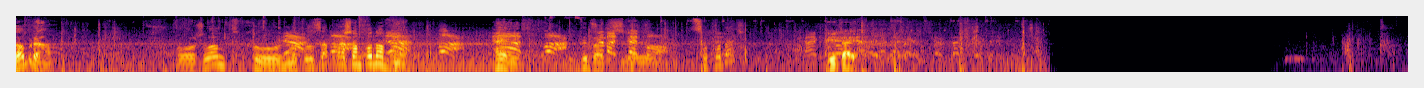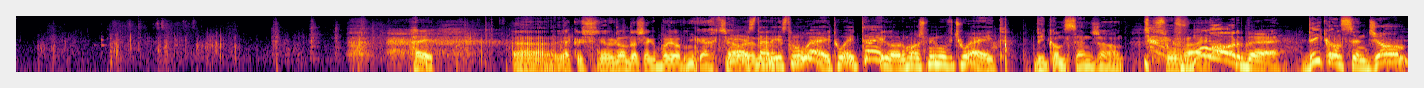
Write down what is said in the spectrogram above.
Dobra. W porządku, no to zapraszam ponownie. Hej, wybacz, e, co podać? Witaj. Hej, e, jakoś nie wyglądasz jak bojownik, a chciałem... Nie, stary, jestem Wade, Wade Taylor, możesz mi mówić Wade. Deacon St. John. Słuchaj. Mordę! Deacon St. John?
